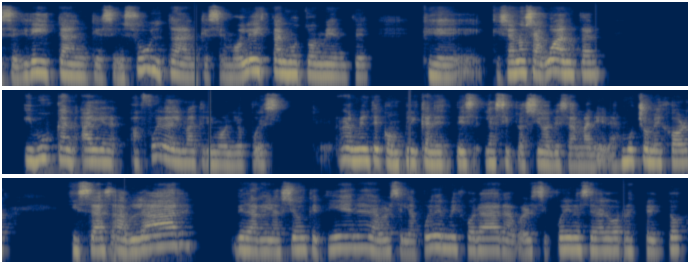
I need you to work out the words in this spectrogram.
se gritan, que se insultan, que se molestan mutuamente, que, ya no se aguantan y buscan a alguien afuera del matrimonio, pues realmente complican la situación de esa manera. Es mucho mejor quizás hablar de la relación que tienen, a ver si la pueden mejorar, a ver si pueden hacer algo al respecto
